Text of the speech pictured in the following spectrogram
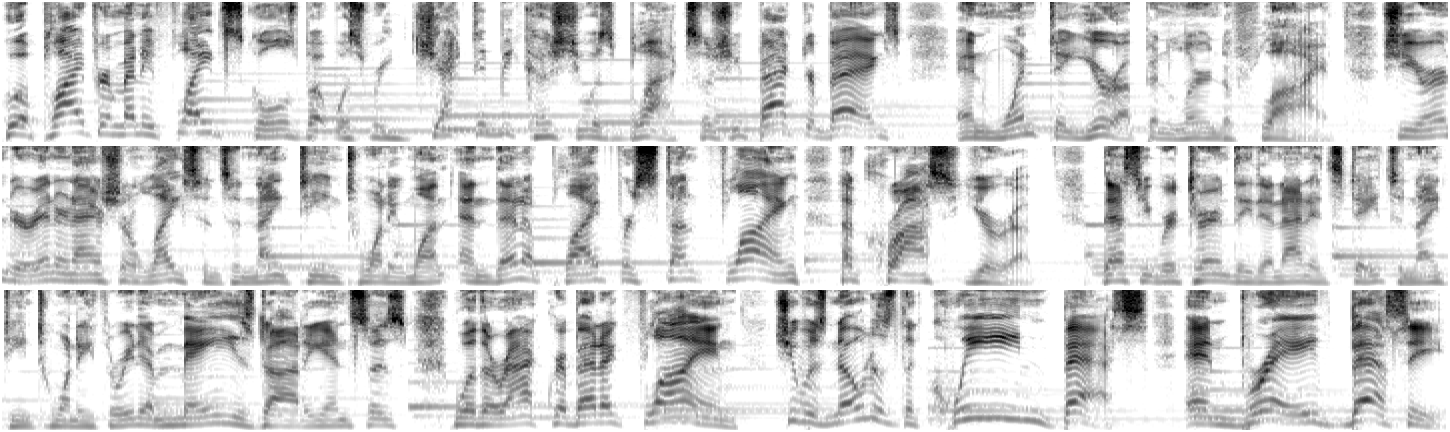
who applied for many flight schools but was rejected because she was black. So she packed her bags and went to Europe and learned to fly. She earned her international license in 1921 and then applied for stunt flying across Europe. Bessie returned to the United States in 1923 to amazed audiences with her acrobatic flying. She was known as the Queen Bess and Brave Bessie.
